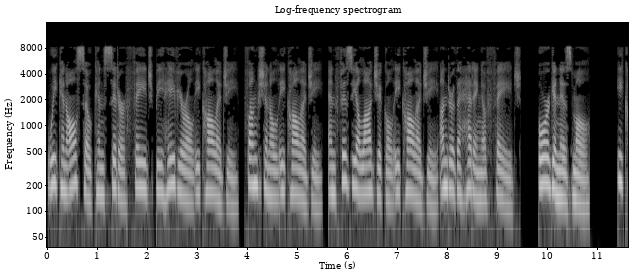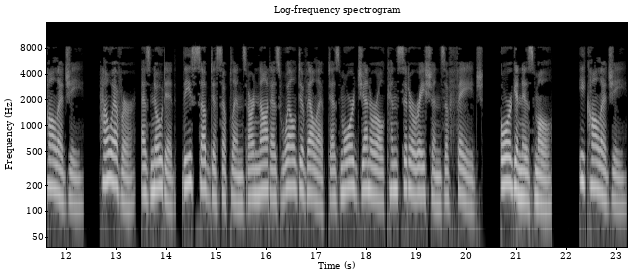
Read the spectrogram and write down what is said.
we can also consider phage behavioral ecology, functional ecology, and physiological ecology under the heading of phage organismal ecology. However, as noted, these subdisciplines are not as well developed as more general considerations of phage organismal ecology.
